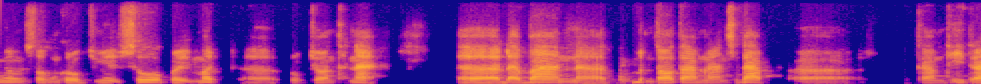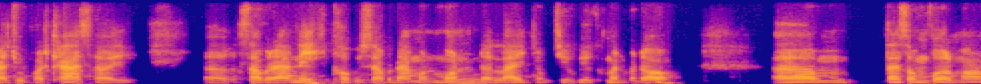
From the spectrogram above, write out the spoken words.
ខ្ញុំសូមគោរពជំរាបសួរប្រិមិត្តគ្រប់ជាន់ថ្នាក់ដែលបានបន្តតាមដានស្ដាប់កម្មវិធីត្រាជូ podcast ហើយសប្តាហ៍នេះខុសពីសប្តាហ៍មុនមុនដែលឡែកខ្ញុំជាវាគ្មិនម្ដងអឺតែសូមវិលមក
